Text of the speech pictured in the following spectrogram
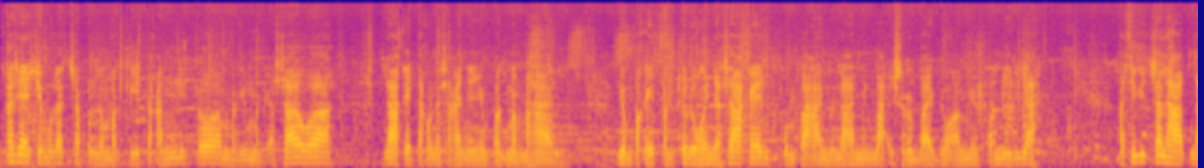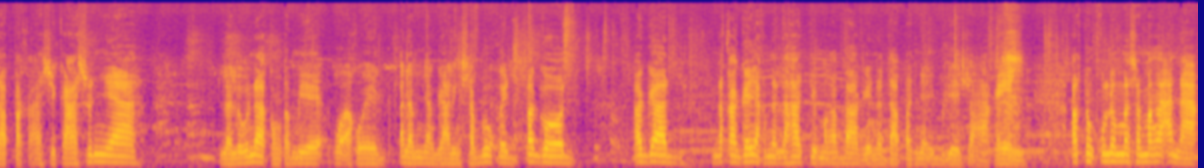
Kasi simulat sa pulo magkita kami nito, maging mag-asawa, nakita ko na sa kanya yung pagmamahal. Yung pakipagtulungan niya sa akin kung paano namin ma-survive yung aming pamilya. At higit sa lahat, napaka-asikaso niya. Lalo na kung kami, kung ako ay alam niya galing sa bukid, pagod, agad nakagayak na lahat yung mga bagay na dapat niya ibigay sa akin. At tungkol naman sa mga anak,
